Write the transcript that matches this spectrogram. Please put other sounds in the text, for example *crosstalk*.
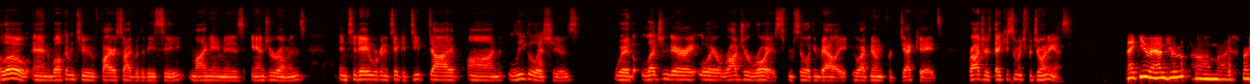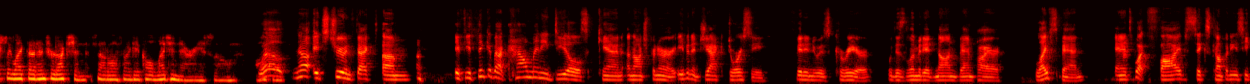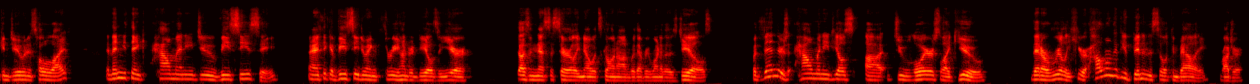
Hello, and welcome to Fireside with the VC. My name is Andrew Romans, and today we're going to take a deep dive on legal issues with legendary lawyer Roger Royse from Silicon Valley, who I've known for decades. Roger, thank you so much for joining us. Thank you, Andrew. Um, I especially like that introduction. It's not often I get called legendary, so. Awesome. Well, no, it's true. In fact, um, if you think about how many deals can an entrepreneur, even a Jack Dorsey, fit into his career with his limited non-vampire lifespan, and it's what five, six companies he can do in his whole life, and then you think how many do VCs see? And I think a VC doing 300 deals a year doesn't necessarily know what's going on with every one of those deals. But then there's how many deals uh, do lawyers like you that are really here. How long have you been in the Silicon Valley, Roger?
